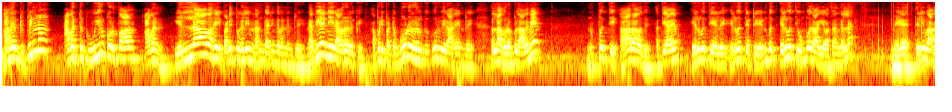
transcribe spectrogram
அதற்கு பின்னும் அவற்றுக்கு உயிர் கொடுப்பான் அவன் எல்லா வகை படைப்புகளையும் நன்கு அறிந்தவன் என்று. நபிய நீர் அவர்களுக்கு அப்படிப்பட்ட மூடர்களுக்கு கூறுவீராக என்று. அல்லாஹு ரபுல் ஆலமேன் முப்பத்தி ஆறாவது அத்தியாயம் எழுபத்தி ஏழு எழுபத்தெட்டு எண்பத் எழுபத்தி ஒம்பது ஆகிய வசனங்களில் மிக தெளிவாக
